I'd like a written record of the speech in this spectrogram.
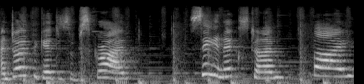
and don't forget to subscribe. See you next time. Bye.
